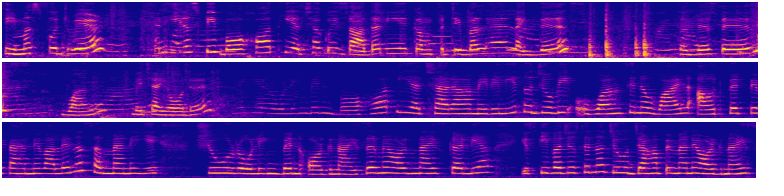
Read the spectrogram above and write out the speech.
famous footwear and heels भी बहुत ही अच्छा कोई ज़्यादा नहीं है कंफर्टेबल है लाइक दिस तो this is one which I order been बहुत ही अच्छा रहा मेरे लिए। तो जो भी once in a wild outfit पे पहनने वाले ना, सब मैंने ये शू रोलिंग बिन ऑर्गेनाइजर में ऑर्गेनाइज कर लिया। इसकी वजह से ना, जो जहाँ पे मैंने ऑर्गेनाइज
